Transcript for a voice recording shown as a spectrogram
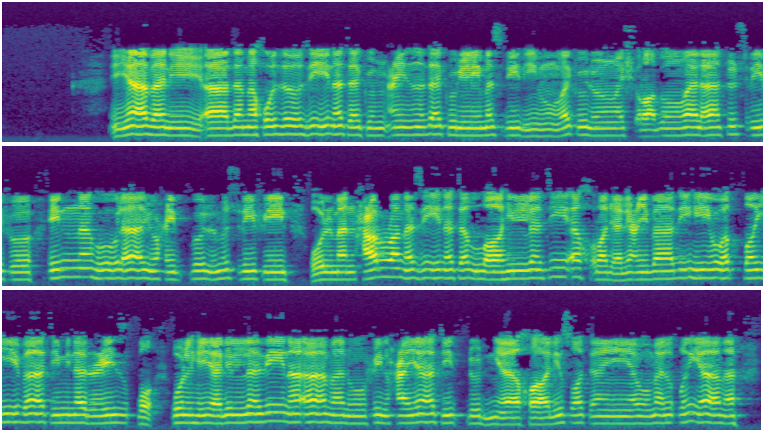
يا بني آدم خذوا زينتكم عند كل مسجد وكلوا واشربوا ولا تسرفوا إنه لا يحب المسرفين قل من حرم زينة الله التي أخرج لعباده والطيبات من الرزق قل هي للذين آمنوا في الحياة الدنيا خالصة يوم القيامة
